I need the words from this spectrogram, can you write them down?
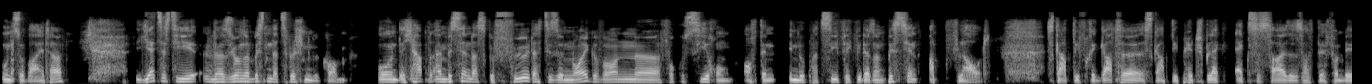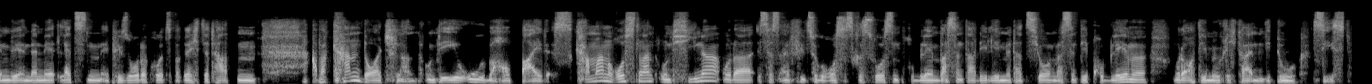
und so weiter. Jetzt ist die Version so ein bisschen dazwischen gekommen. Und ich habe ein bisschen das Gefühl, dass diese neu gewonnene Fokussierung auf den Indo-Pazifik wieder so ein bisschen abflaut. Es gab die Fregatte, es gab die Pitch Black Exercises, von denen wir in der ne-, letzten Episode kurz berichtet hatten. Aber kann Deutschland und die EU überhaupt beides? Kann man Russland und China oder ist das ein viel zu großes Ressourcenproblem? Was sind da die Limitationen? Was sind die Probleme oder auch die Möglichkeiten, die du siehst?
